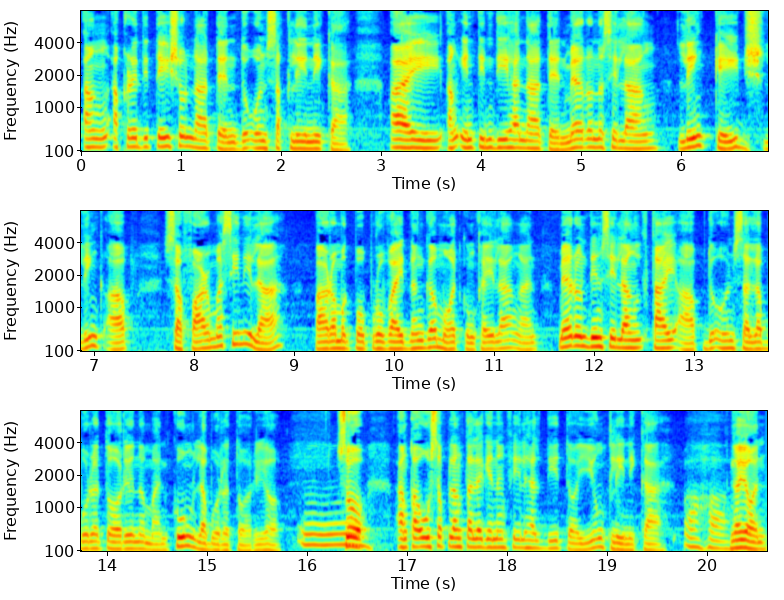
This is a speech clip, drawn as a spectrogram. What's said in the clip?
ang accreditation natin doon sa klinika ay ang intindihan natin, meron na silang linkage, link up sa pharmacy nila para magpo-provide ng gamot kung kailangan. Meron din silang tie-up doon sa laboratorio naman kung laboratorio. So, ang kausap lang talaga ng PhilHealth dito, yung klinika. Aha. Ngayon,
